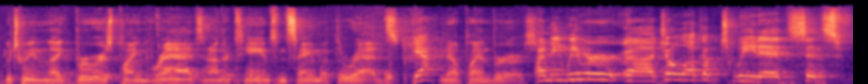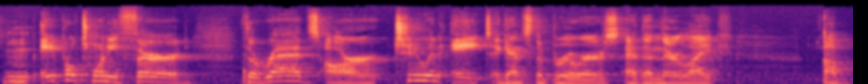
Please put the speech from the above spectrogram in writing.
between like Brewers playing the Reds and other teams, and same with the Reds. Yeah. you know, playing Brewers. I mean, we were uh, Joe Luckup tweeted since April twenty third, the Reds are two and eight against the Brewers, and then they're like a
